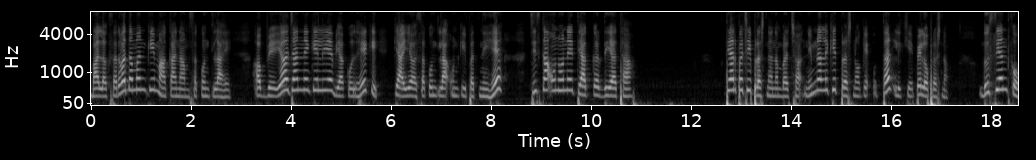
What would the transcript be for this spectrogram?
बालक सर्वदमन की माँ का नाम शकुंतला है। अब वे यह जानने के लिए व्याकुल है कि क्या यह शकुंतला उनकी पत्नी है, जिसका उन्होंने त्याग कर दिया था। ત્યાર પછી પ્રશ્ન નંબર છ निम्नलिखित प्रश्नों के उत्तर लिखिए पहलो प्रश्न दुष्यंत को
